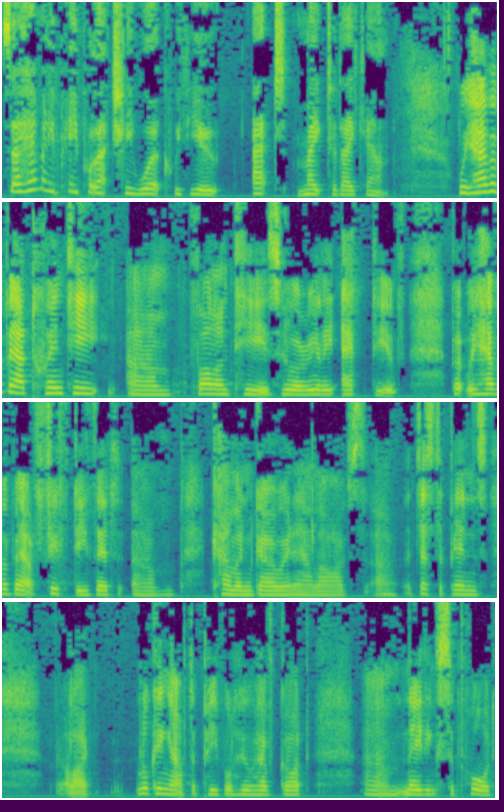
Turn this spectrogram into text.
So, how many people actually work with you at Make Today Count? We have about 20 um, volunteers who are really active, but we have about 50 that um, come and go in our lives. Uh, it just depends. Like looking after people who have got um, needing support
